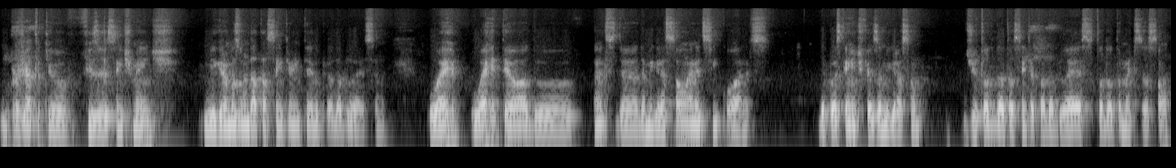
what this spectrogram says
um projeto que eu fiz recentemente, migramos um data center inteiro para a AWS. Né? O, R, o RTO do, antes da, da migração era de 5 horas. Depois que a gente fez a migração de todo o data center para a AWS, toda a automatização,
